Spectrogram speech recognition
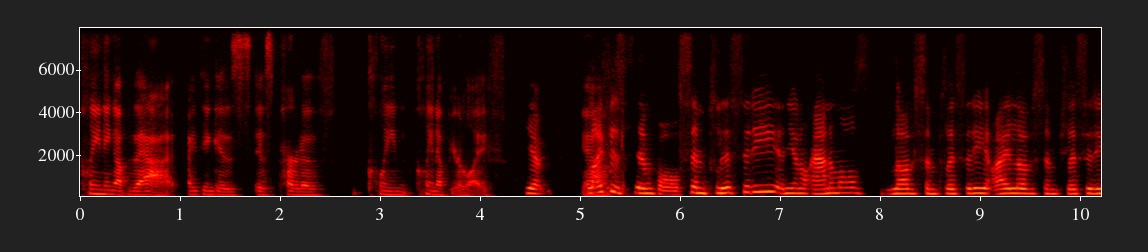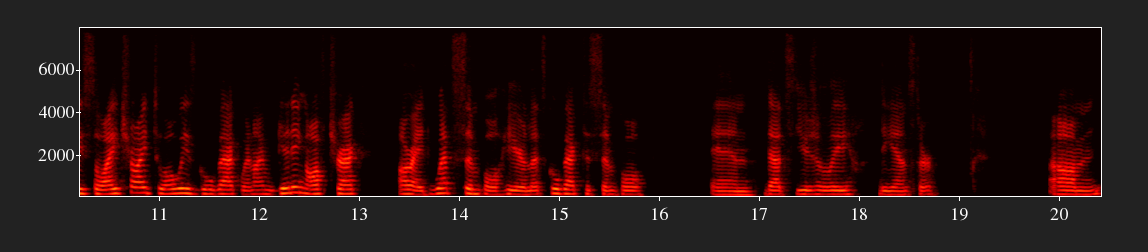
cleaning up that I think is is part of clean clean up your life. Yep. Yeah. Life is simple, simplicity, and you know, animals love simplicity. I love simplicity. So I try to always go back when I'm getting off track all right, what's simple here? Let's go back to simple. And that's usually the answer. Um,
